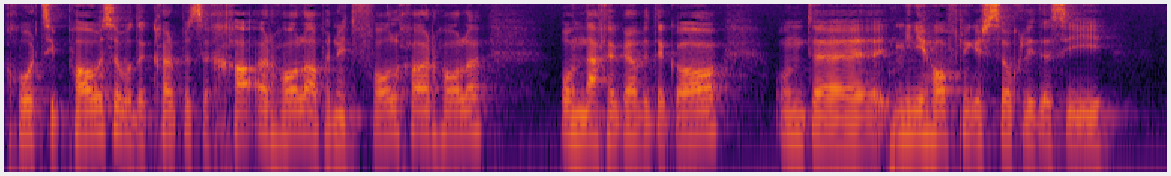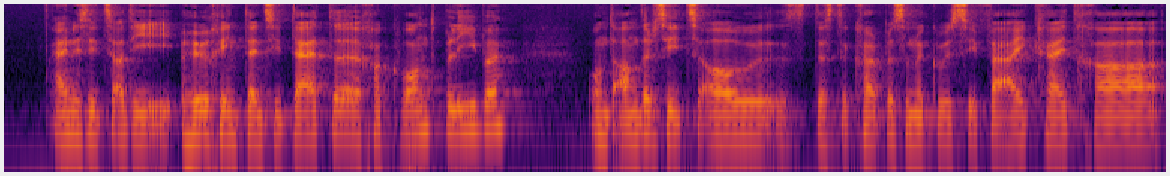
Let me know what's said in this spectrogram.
kurze Pause, wo der Körper sich kann erholen kann, aber nicht voll kann erholen und nachher gerade wieder gehen. Und äh, meine Hoffnung ist so ein bisschen, dass ich einerseits an die hohen Intensitäten kann gewohnt bleiben und andererseits auch, dass der Körper so eine gewisse Fähigkeit kann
